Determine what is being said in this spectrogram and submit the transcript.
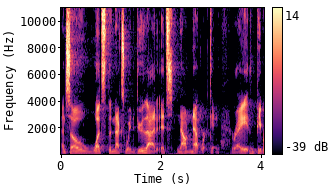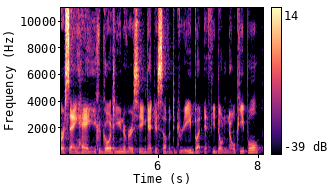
And so, what's the next way to do that? It's now networking, right? People are saying, hey, you could go into university and get yourself a degree, but if you don't know people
